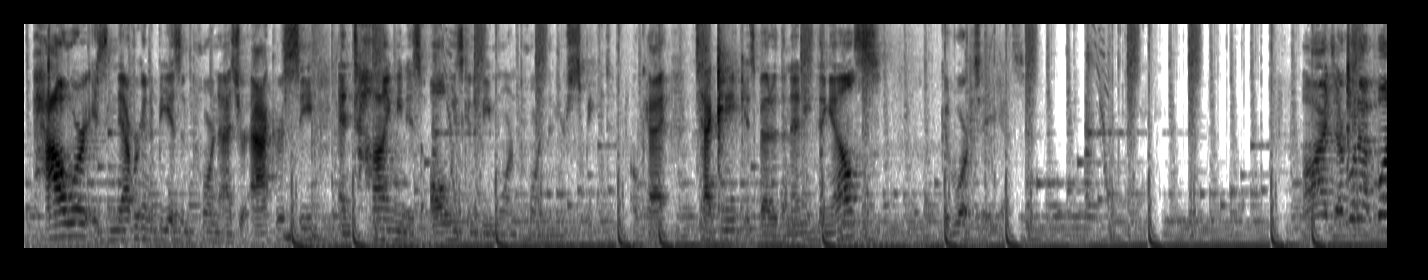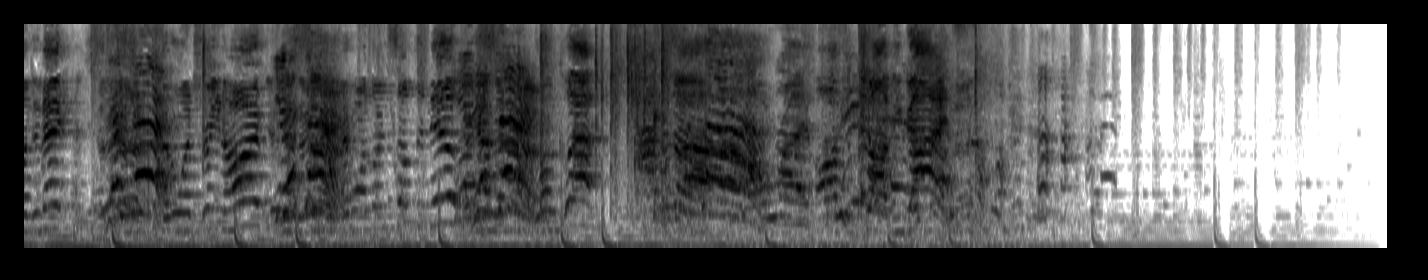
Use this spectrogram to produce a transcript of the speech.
Power is never gonna be as important as your accuracy, and timing is always gonna be more important than your speed, okay? Technique is better than anything else. Good work today, you guys. All right, everyone have fun today? Yes, yes sir. Everyone train hard? Yes, yes sir. sir. Everyone learn something new? Yes, yes sir. Everyone clap? Awesome. All right, awesome job, you guys.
